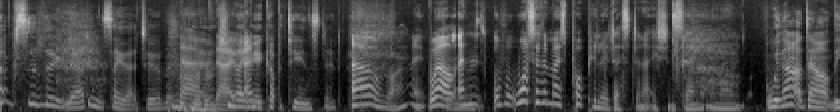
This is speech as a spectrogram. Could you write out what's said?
absolutely. I didn't say that to her, but No, no. she made and- me a cup of tea instead. Oh, right. Well, and what are the most popular destinations then? at the moment? Without a doubt, the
